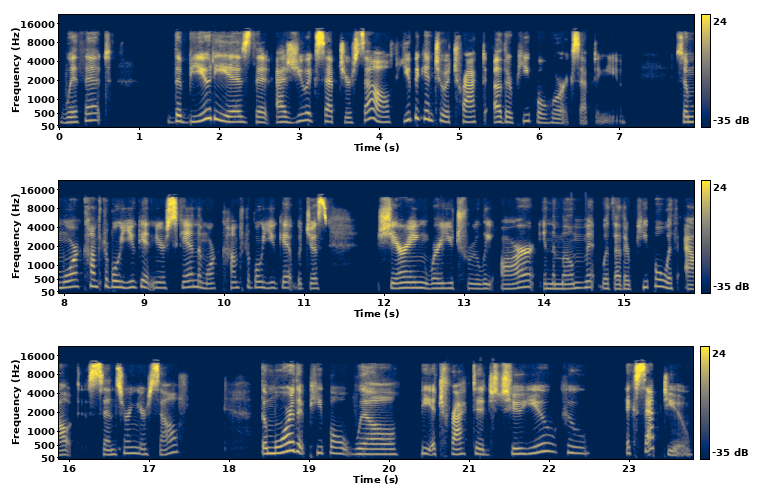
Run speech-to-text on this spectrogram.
with it, the beauty is that as you accept yourself, you begin to attract other people who are accepting you. So, more comfortable you get in your skin, the more comfortable you get with just sharing where you truly are in the moment with other people without censoring yourself, the more that people will be attracted to you who accept you,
